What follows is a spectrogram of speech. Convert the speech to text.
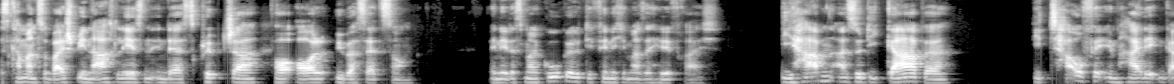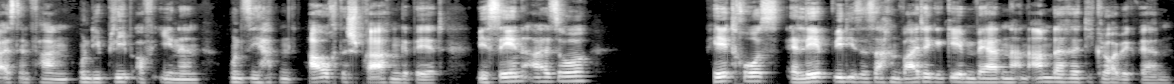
Das kann man zum Beispiel nachlesen in der Scripture for All Übersetzung. Wenn ihr das mal googelt, die finde ich immer sehr hilfreich. Die haben also die Gabe, die Taufe im Heiligen Geist empfangen und die blieb auf ihnen und sie hatten auch das Sprachengebet. Wir sehen also, Petrus erlebt, wie diese Sachen weitergegeben werden an andere, die gläubig werden.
